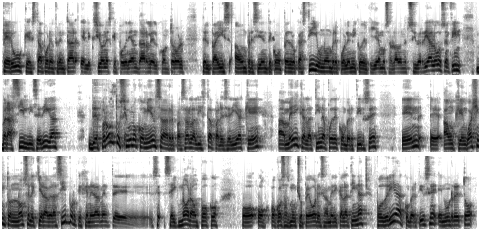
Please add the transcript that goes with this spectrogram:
Perú, que está por enfrentar elecciones que podrían darle el control del país a un presidente como Pedro Castillo, un hombre polémico del que ya hemos hablado en estos ciberdiálogos, en fin, Brasil ni se diga. De pronto, si uno comienza a repasar la lista, parecería que América Latina puede convertirse en, eh, aunque en Washington no se le quiera ver así, porque generalmente se, ignora un poco o, cosas mucho peores en América Latina, podría convertirse en un reto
